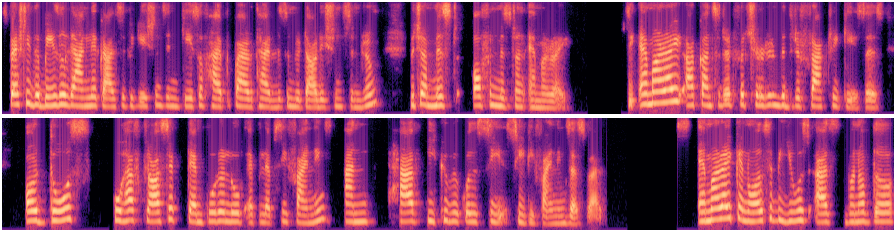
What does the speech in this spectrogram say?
especially the basal ganglia calcifications in case of hypoparathyroidism retardation syndrome, which are missed, often missed on MRI. The MRI are considered for children with refractory cases or those who have classic temporal lobe epilepsy findings and have equivocal CT findings as well. MRI can also be used as one of the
